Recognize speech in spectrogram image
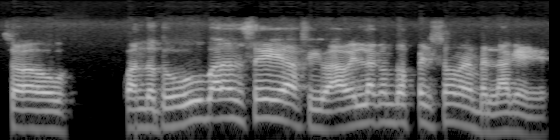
So, cuando tú balanceas, y vas a verla con dos personas, en verdad que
